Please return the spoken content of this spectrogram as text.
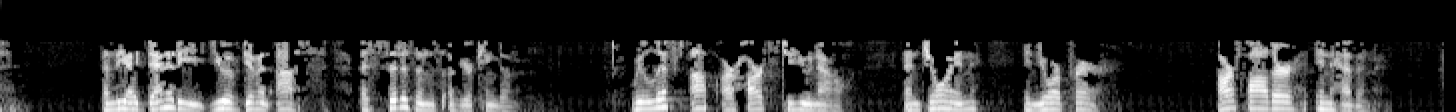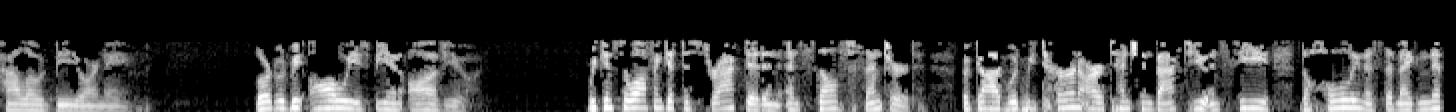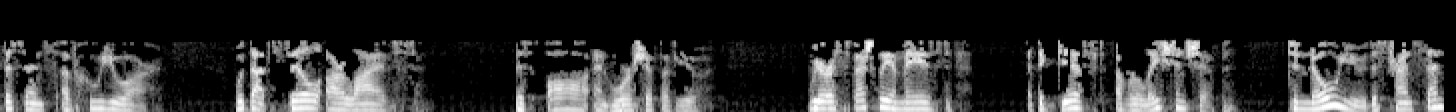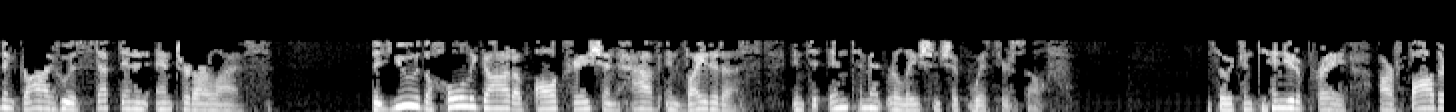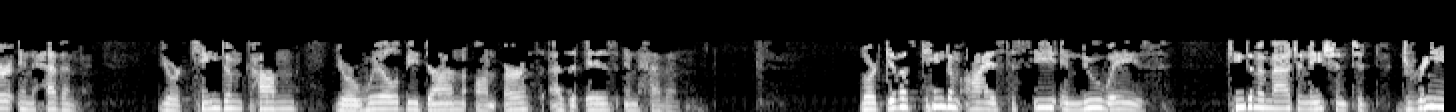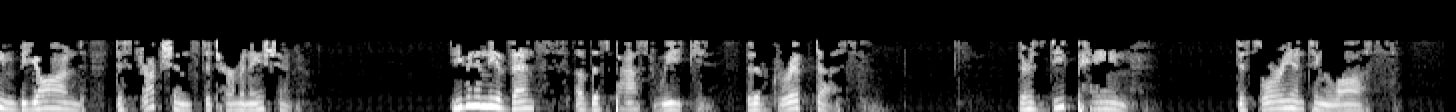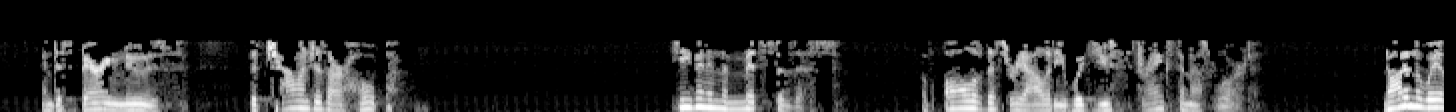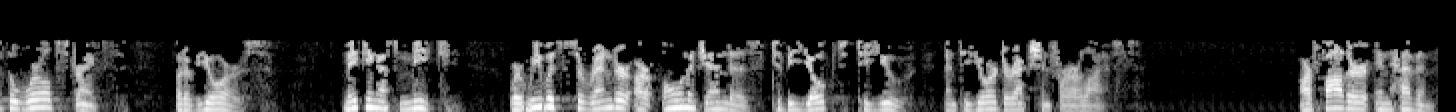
and the identity you have given us as citizens of your kingdom. We lift up our hearts to you now and join in your prayer. Our Father in heaven, hallowed be your name. Lord, would we always be in awe of you? We can so often get distracted and, and self centered but God, would we turn our attention back to you and see the holiness, the magnificence of who you are? Would that fill our lives, this awe and worship of you? We are especially amazed at the gift of relationship, to know you, this transcendent God who has stepped in and entered our lives. That you, the holy God of all creation, have invited us into intimate relationship with yourself. So we continue to pray, Our Father in heaven, your kingdom come, your will be done on earth as it is in heaven. Lord, give us kingdom eyes to see in new ways, kingdom imagination to dream beyond destruction's determination. Even in the events of this past week that have gripped us, there's deep pain, disorienting loss, and despairing news that challenges our hope. Even in the midst of this, of all of this reality, would you strengthen us, Lord? Not in the way of the world's strength, but of yours, making us meek, where we would surrender our own agendas to be yoked to you and to your direction for our lives. Our Father in heaven,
